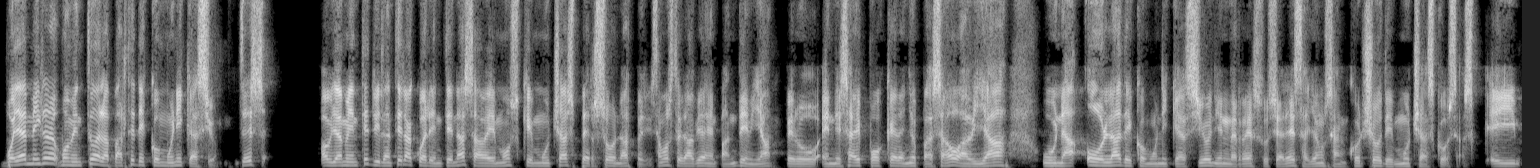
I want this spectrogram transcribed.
Voy a migrar un momento a la parte de comunicación. Entonces, obviamente, durante la cuarentena sabemos que muchas personas, pues estamos todavía en pandemia, pero en esa época, el año pasado, había una ola de comunicación y en las redes sociales había un sancocho de muchas cosas. Y,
